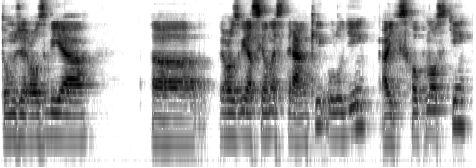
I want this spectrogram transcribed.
tomu, že rozvíja, a, rozvíja silné stránky u ľudí a ich schopnosti.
